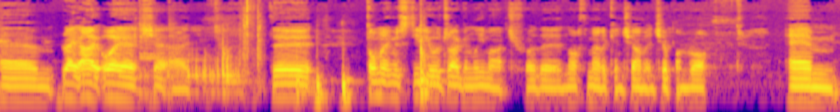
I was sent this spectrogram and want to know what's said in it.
Um, right, oh yeah, shit. The Dominik Mysterio Dragon Lee match for the North American Championship on Raw. Um,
